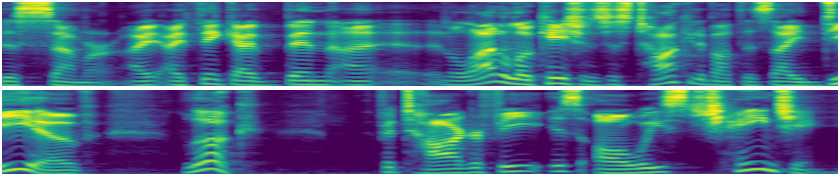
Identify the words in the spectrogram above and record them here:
this summer, I, I think I've been uh, in a lot of locations just talking about this idea of look, photography is always changing.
